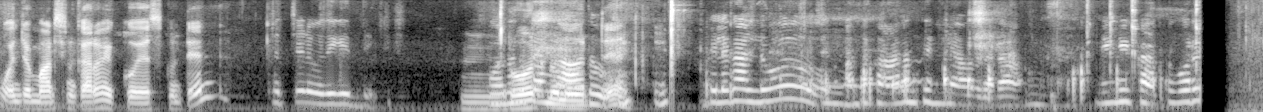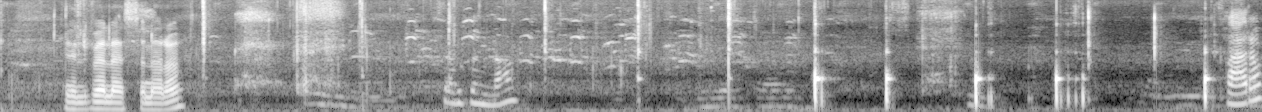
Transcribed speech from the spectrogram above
కొంచెం మార్చిన కారం ఎక్కువ వేసుకుంటే పచ్చడి. నూరితే పిల్లగాళ్ళు అంత కారం తినలేవు కదా. నేను వేస్తున్నారా? సరిపోయిందా? కారం?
